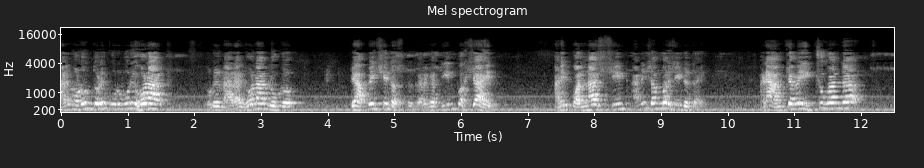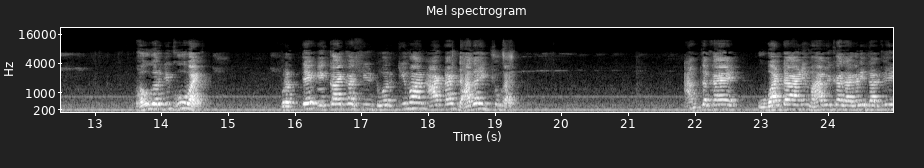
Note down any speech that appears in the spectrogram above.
आणि म्हणून थोडे कुरबुरी होणार थोडे नाराज होणार लोक. ते अपेक्षित असतं कारण का तीन पक्ष आहेत. आणि पन्नास सीट आणि शंभर सीटच आहे. आणि आमच्याकडे इच्छुकांचा भाऊ गर्दी खूप आहे. प्रत्येक एका एका सीटवर किमान आठ आठ दहा दहा इच्छुक आहेत. आमचं काय उभाटा आणि महाविकास आघाडी सारखी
